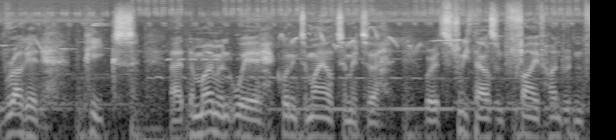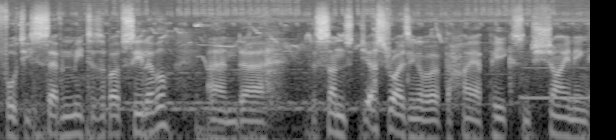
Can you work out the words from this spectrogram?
rugged peaks. At the moment, we're, according to my altimeter, we're at 3,547 meters above sea level. And uh, the sun's just rising above the higher peaks and shining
